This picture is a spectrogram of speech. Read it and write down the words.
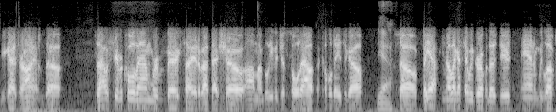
You guys are on it. So, so that was super cool. Then we're very excited about that show. Um, I believe it just sold out a couple days ago. Yeah. So, but yeah, you know, like I said, we grew up with those dudes, and we loved,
